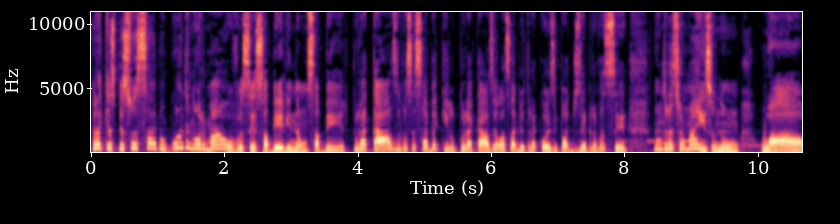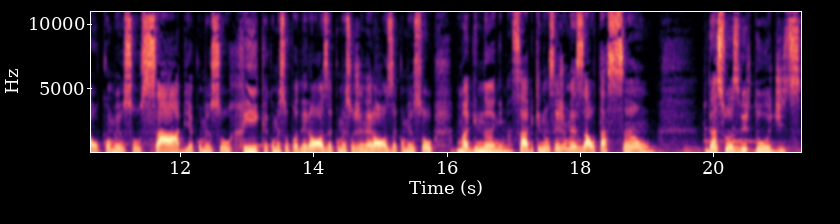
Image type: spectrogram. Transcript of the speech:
para que as pessoas saibam quanto é normal você saber e não saber. Por acaso você sabe aquilo, por acaso ela sabe outra coisa e pode dizer para você. Não transformar isso num uau, como eu sou sábia, como eu sou rica, como eu sou poderosa, como eu sou generosa, como eu sou magnânima, sabe? Que não seja uma exaltação das suas virtudes.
